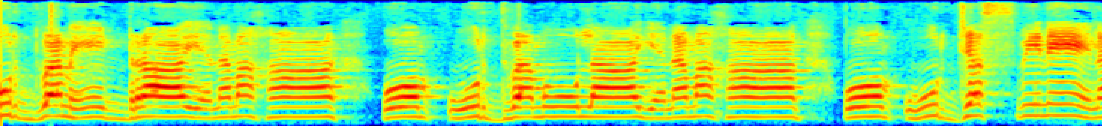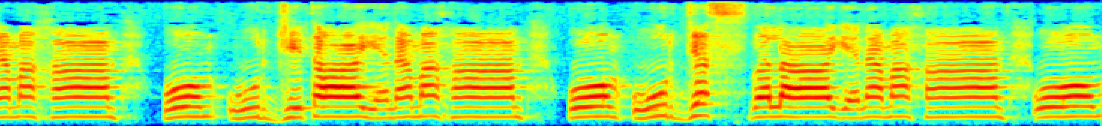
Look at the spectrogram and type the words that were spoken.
ऊर्ध्वमेढ्राय नमः ॐ ऊर्ध्वमूलाय नमः ॐ ऊर्जस्विने नमः ॐ ऊर्जिताय नमः ॐ ऊर्जस्वलाय नमः ॐ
